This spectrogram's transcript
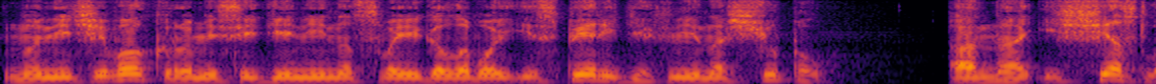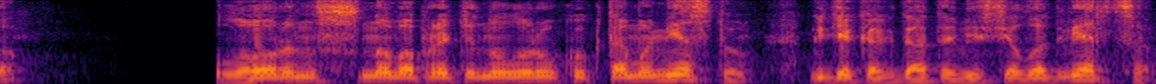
но ничего, кроме сидений над своей головой и спереди, не нащупал. Она исчезла. Лоренс снова протянул руку к тому месту, где когда-то висела дверца.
